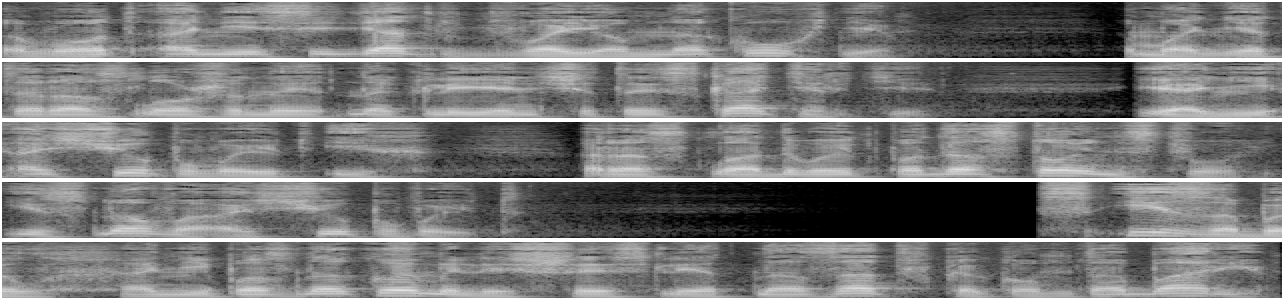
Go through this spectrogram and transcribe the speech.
Вот они сидят вдвоем на кухне. Монеты разложены на клиентчатой скатерти, и они ощупывают их, раскладывают по достоинству и снова ощупывают. С Изабел они познакомились шесть лет назад в каком-то баре.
